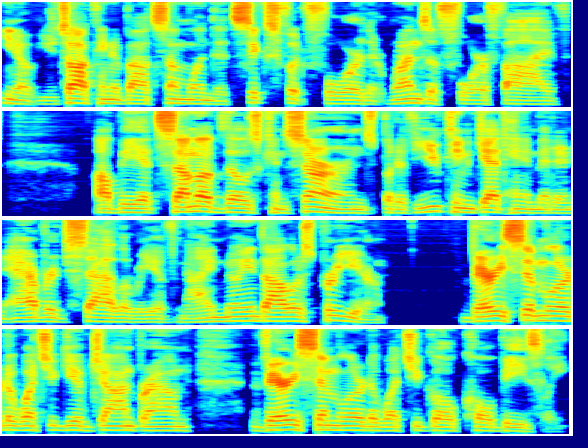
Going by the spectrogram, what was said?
you know, you're talking about someone that's six foot four that runs a four or five, albeit some of those concerns. But if you can get him at an average salary of nine million dollars per year, very similar to what you give John Brown, very similar to what you go Cole Beasley.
